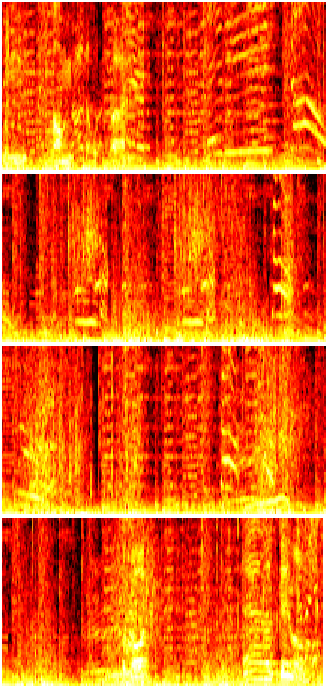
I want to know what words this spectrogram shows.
Win some health back. Oh god. And that's game over.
